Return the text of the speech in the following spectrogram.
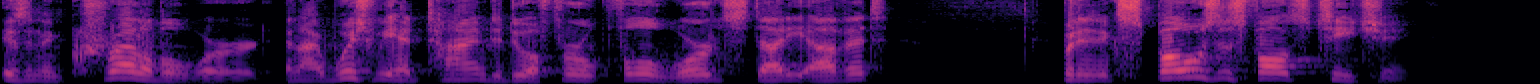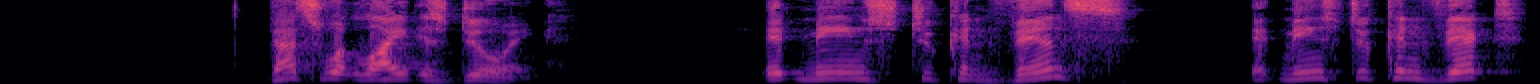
is an incredible word, and I wish we had time to do a full, word study of it, but it exposes false teaching. That's what light is doing. It means to convince, it means to convict,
